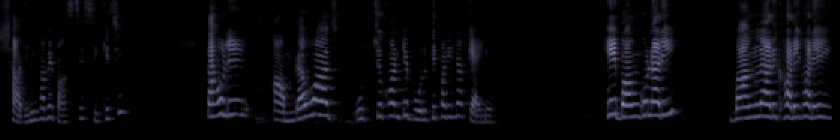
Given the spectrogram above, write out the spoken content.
স্বাধীনভাবে বাঁচতে শিখেছি? তাহলে আমরাও আজ উচ্চকণ্ঠে বলতে পারি না কেন? হে বঙ্গনারী, বাংলার ঘরে ঘরে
